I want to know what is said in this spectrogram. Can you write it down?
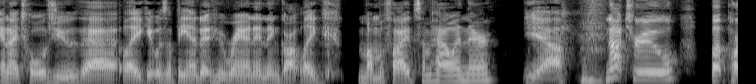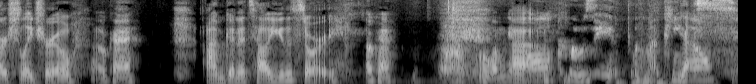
and I told you that like it was a bandit who ran in and got like mummified somehow in there. Yeah. Not true, but partially true. Okay. I'm going to tell you the story. Okay. Oh, I'm getting um, all cozy with my Pinot. Yes.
